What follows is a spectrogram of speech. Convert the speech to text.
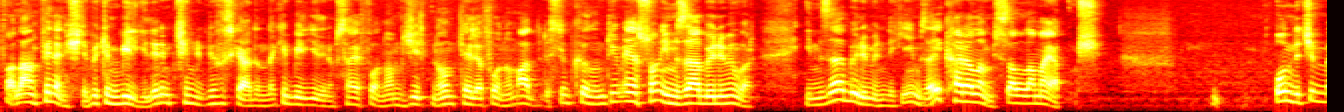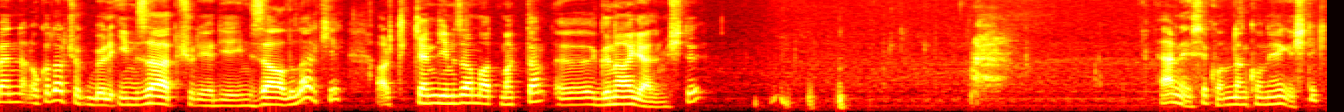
falan filan işte bütün bilgilerim kimlik nüfus kağıdındaki bilgilerim sayfa nom, cilt nom, telefonum, adresim, kılıntıyım en son imza bölümü var. İmza bölümündeki imzayı karalamış, sallama yapmış. Onun için benden o kadar çok böyle imza at şuraya diye imza aldılar ki artık kendi imzamı atmaktan e, gına gelmişti. Her neyse konudan konuya geçtik.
